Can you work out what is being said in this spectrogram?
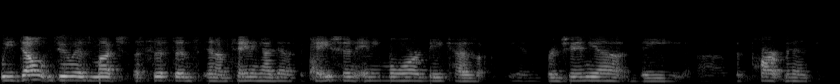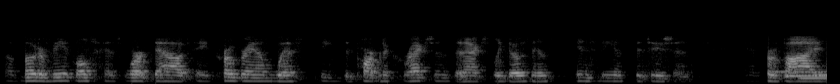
We don't do as much assistance in obtaining identification anymore because in Virginia, the uh, Department of Motor Vehicles has worked out a program with the Department of Corrections that actually goes in, into the institution and provides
